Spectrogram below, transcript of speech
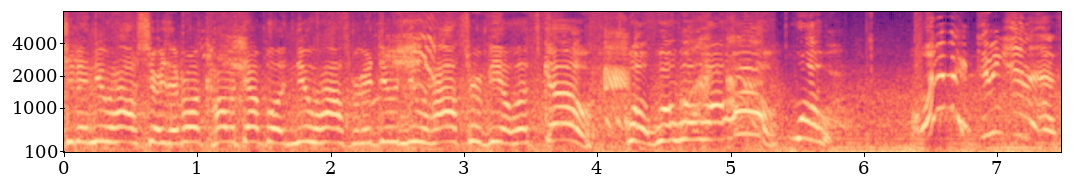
to the new house, Sharers. Everyone comment down below, new house. We're gonna do a new house reveal. Let's go. Whoa, whoa, whoa, whoa, whoa, whoa. What am I doing in a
